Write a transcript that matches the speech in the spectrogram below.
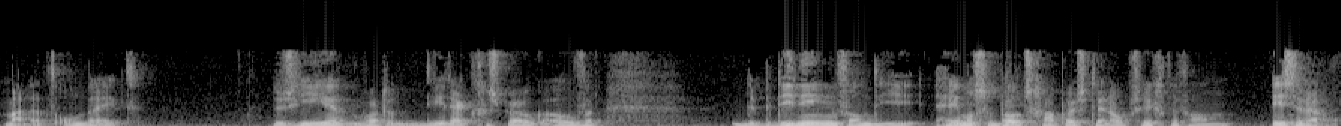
Maar dat ontbreekt. Dus hier wordt direct gesproken over de bediening van die hemelse boodschappers ten opzichte van Israël.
